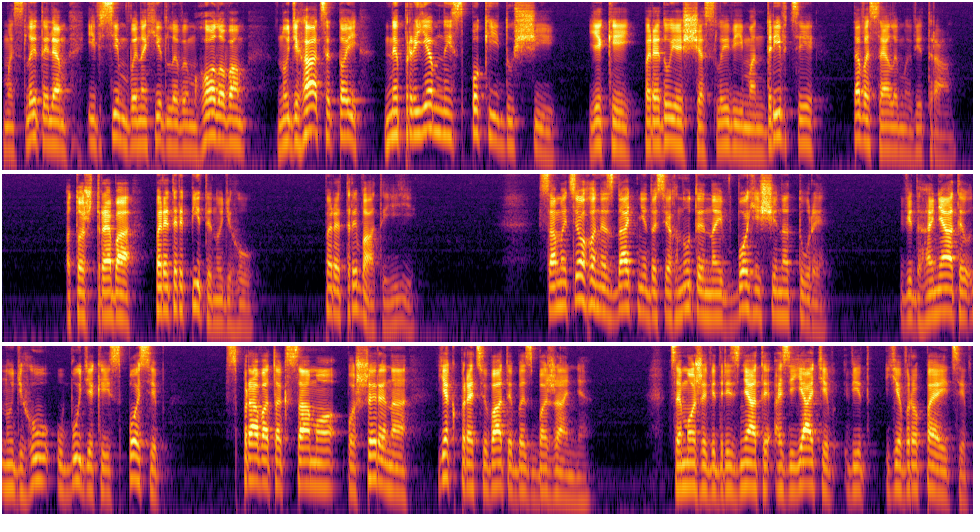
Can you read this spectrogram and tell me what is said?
Мислителям і всім винахідливим головам нудьга це той неприємний спокій душі, який передує щасливій мандрівці та веселим вітрам. Отож треба перетерпіти нудьгу, перетривати її. Саме цього не здатні досягнути найвбогіші натури. Відганяти нудьгу у будь-який спосіб справа так само поширена, як працювати без бажання. Це може відрізняти азіатів від європейців,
